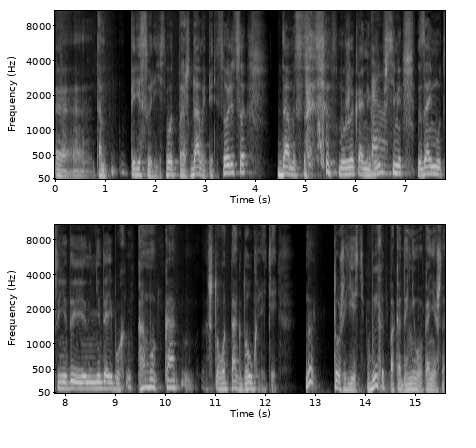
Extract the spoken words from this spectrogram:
э, там перессоритесь. Вот, понимаешь, дамы перессорятся, дамы с, с мужиками да. глупостями займутся, не дай, не дай бог. Кому, как, что вот так долго лететь? Ну, тоже есть выход пока до него, конечно,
